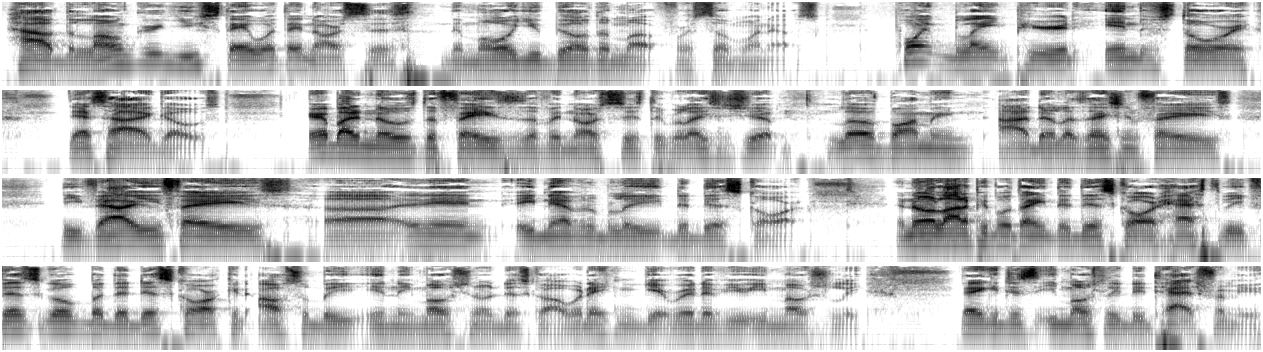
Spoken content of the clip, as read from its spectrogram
how the longer you stay with a narcissist, the more you build them up for someone else. Point blank, period, end of story. That's how it goes. Everybody knows the phases of a narcissistic relationship love bombing, idealization phase, devalue phase, uh, and then inevitably the discard. I know a lot of people think the discard has to be physical, but the discard can also be an emotional discard where they can get rid of you emotionally. They can just emotionally detach from you.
